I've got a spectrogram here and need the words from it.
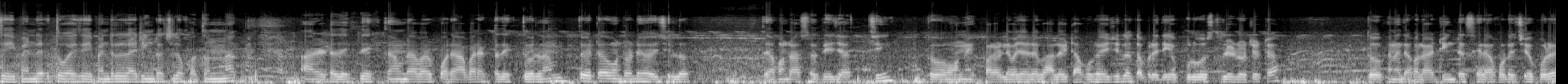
সেই প্যান্ডেল তো এই প্যান্ডেলের লাইটিংটা ছিল খতরনাক, আর এটা দেখতে দেখতে আমরা আবার পরে আবার একটা দেখতে পেলাম। তো এটাও মোটামুটি হয়েছিল। তো এখন রাস্তা দিয়ে যাচ্ছি। তো অনেক পারালি বাজারে ভালোই ঠাকুর হয়েছিল। তারপরে এদিকে পূর্বস্থলী রোড এটা। তো ওখানে দেখো লাইটিংটা সেরা করেছে ওপরে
